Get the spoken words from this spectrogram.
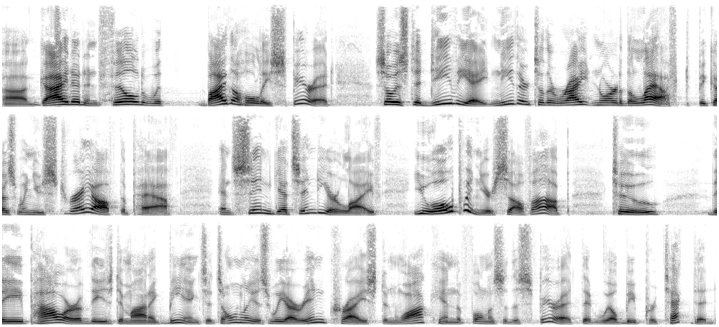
uh, guided and filled with by the Holy Spirit so as to deviate neither to the right nor to the left. Because when you stray off the path and sin gets into your life, you open yourself up to the power of these demonic beings. It's only as we are in Christ and walk in the fullness of the Spirit that we'll be protected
